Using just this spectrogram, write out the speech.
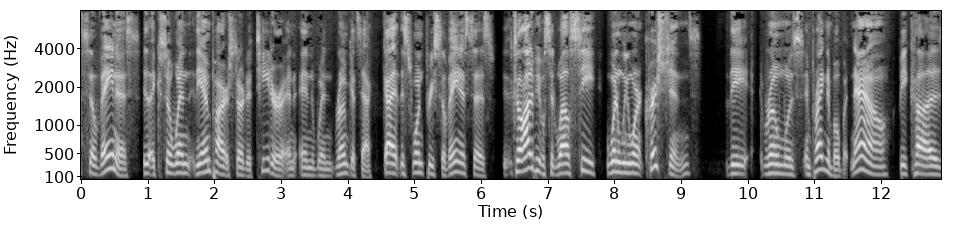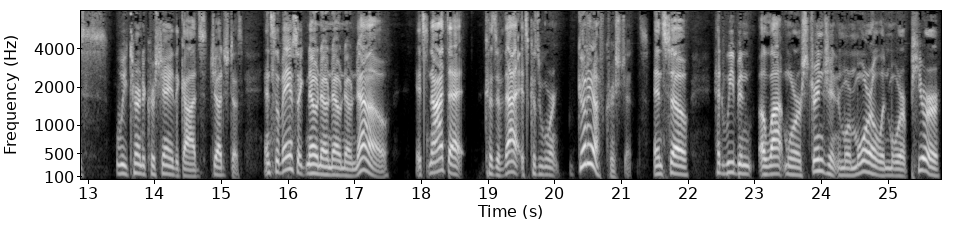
Sylvanus, like, so when the empire started to teeter and, and when Rome gets sacked, guy, this one priest, Sylvanus says, because a lot of people said, well, see, when we weren't Christians, the Rome was impregnable, but now because we turned to Christianity, the gods judged us. And Sylvanus like, no, no, no, no, no. It's not that because of that. It's because we weren't good enough Christians. And so had we been a lot more stringent and more moral and more pure,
